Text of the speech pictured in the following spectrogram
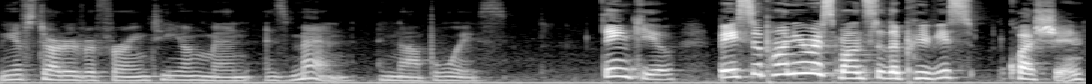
We have started referring to young men as men and not boys. Thank you. Based upon your response to the previous question,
